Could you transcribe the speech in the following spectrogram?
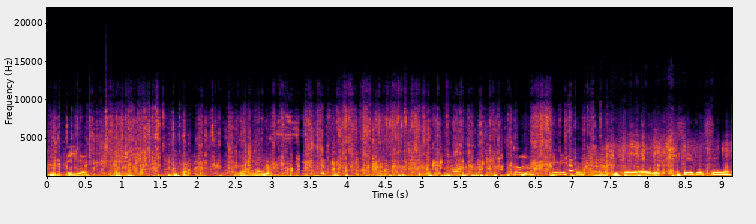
Tortillas. Vamos. Toma, ¿qué esto? Aquí para Sí, vecinos.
